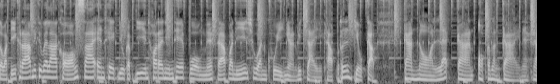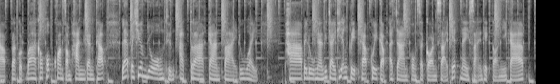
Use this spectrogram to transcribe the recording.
สวัสดีครับ นี่คือเวลาของ s ายแอนเทคอยู่กับยีนทรณินเทพวงศ์นะครับ วันนี้ชวนคุยงานวิจัยครับ เรื่องเกี่ยวกับการนอนและการออกกำลังกายนะครับ ปรากฏว่าเขาพบความสัมพันธ์กันครับ และไปเชื่อมโยงถึงอัตราการตายด้วย พาไปดูงานวิจัยที่อังกฤษครับ คุยกับอาจารย์พงศกรสายเพชรในสายเทคตอนนี้ครับ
